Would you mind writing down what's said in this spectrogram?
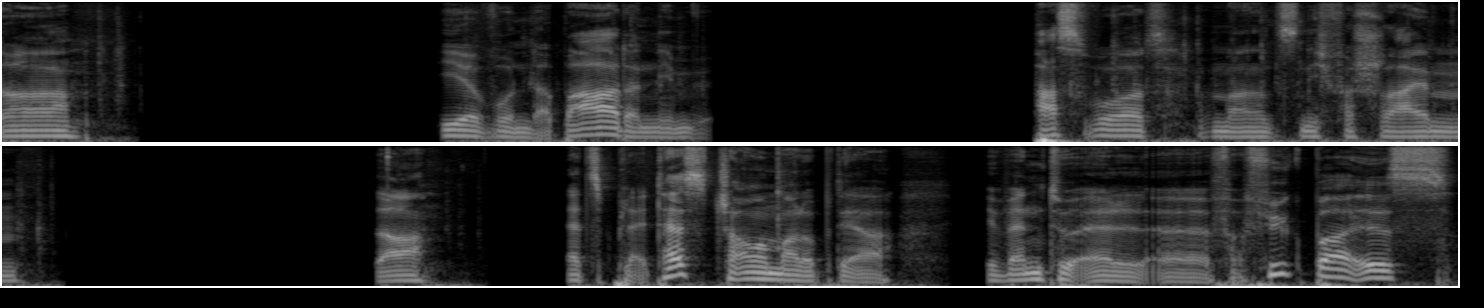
So. Hier wunderbar. Dann nehmen wir Passwort, wenn wir uns nicht verschreiben. So. Let's Play Test. Schauen wir mal, ob der eventuell äh, verfügbar ist.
